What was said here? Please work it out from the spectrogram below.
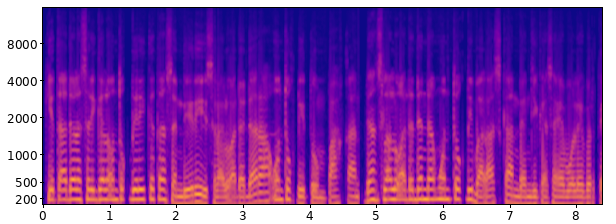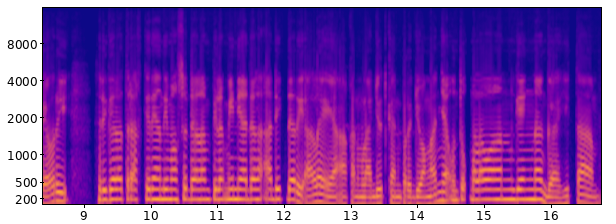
Kita adalah serigala untuk diri kita sendiri, selalu ada darah untuk ditumpahkan, dan selalu ada dendam untuk dibalaskan. Dan jika saya boleh berteori, Serigala terakhir yang dimaksud dalam film ini adalah adik dari Ale yang akan melanjutkan perjuangannya untuk melawan geng naga hitam.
